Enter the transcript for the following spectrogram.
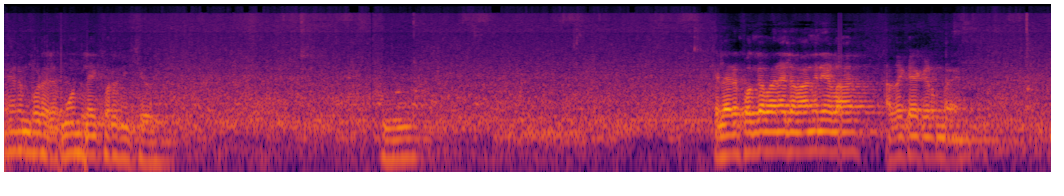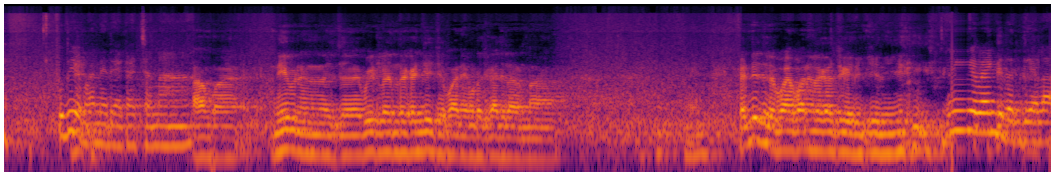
நேரம் போடல மூணு லைக் கூட நிற்கிது. எல்லாரும் பொங்க பானையில் வாங்கினீங்களா? அதை கேட்கணுமே புதிய பானையா காய்ச்சனா? ஆமாம் நீ வீட்டில் இந்த கஞ்சி வச்ச பானையை கூட காய்ச்சலாண்ணா? பா பானையில் காய்ச்சி கறிக்க நீ. நீங்க வாங்கி தந்தியாளா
